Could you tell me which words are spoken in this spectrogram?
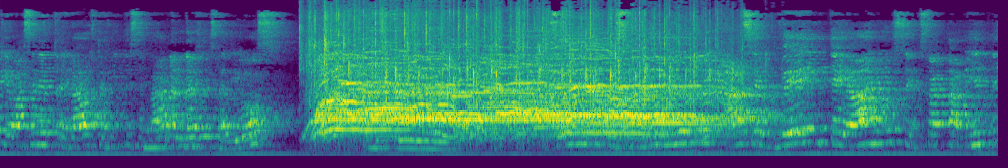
que va a ser entregado este fin de semana, gracias a Dios. Este, hace 20 años exactamente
